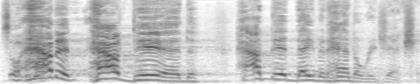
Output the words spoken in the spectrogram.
So how did how did how did David handle rejection?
